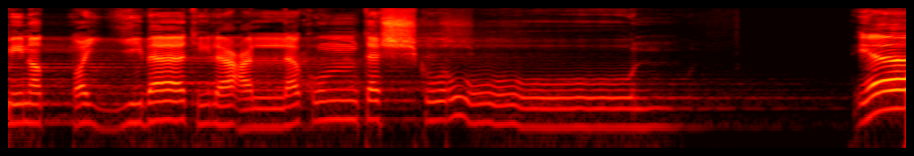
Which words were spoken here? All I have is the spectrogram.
من الطيبات لعلكم تشكرون. يا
